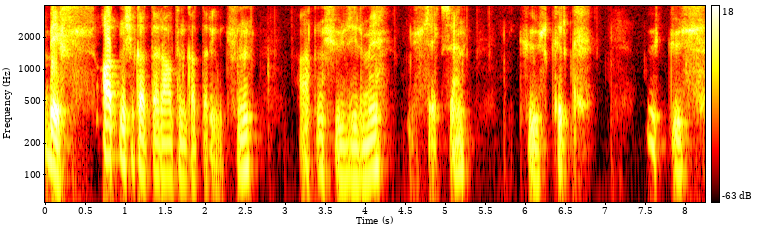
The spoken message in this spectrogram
500. 60'ın katları, altının katları gibi düşünün. 60, 120, 180, 240, 300,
